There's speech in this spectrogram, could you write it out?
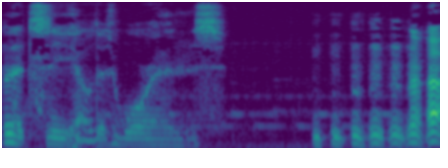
Let's see how this war ends.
